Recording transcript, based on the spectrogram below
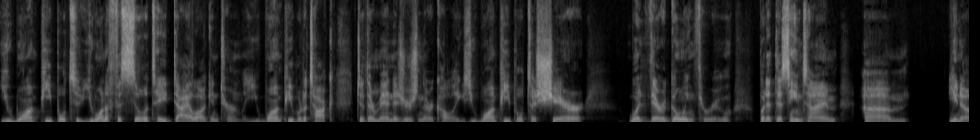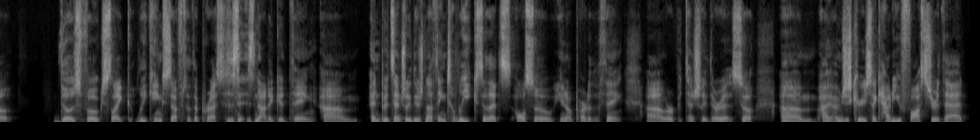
you want people to you want to facilitate dialogue internally. You want people to talk to their managers and their colleagues. You want people to share what they're going through but at the same time um you know those folks like leaking stuff to the press is, is not a good thing. Um, and potentially there's nothing to leak. So that's also, you know, part of the thing, uh, or potentially there is. So um, I, am just curious, like, how do you foster that,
